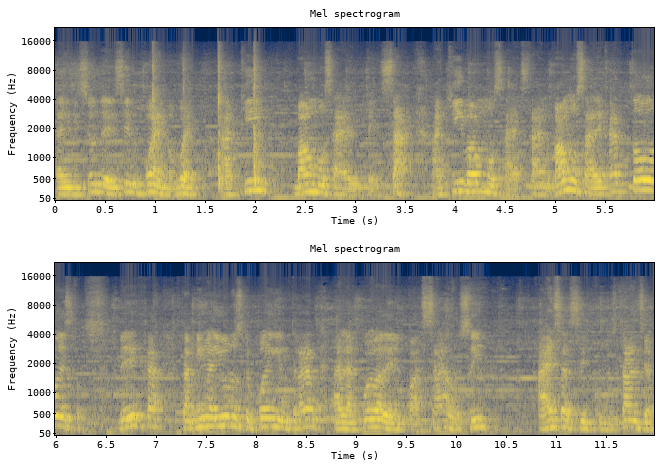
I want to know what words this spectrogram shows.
la decisión de decir, bueno, bueno, aquí vamos a empezar. Aquí vamos a estar. Vamos a dejar todo esto. Deja. También hay unos que pueden entrar a la cueva del pasado, ¿sí? A esas circunstancias,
